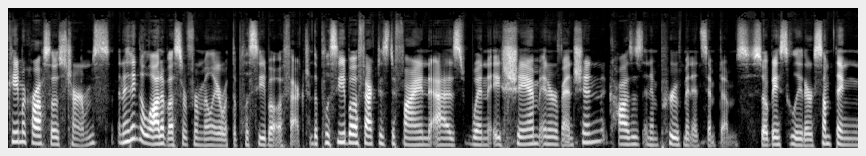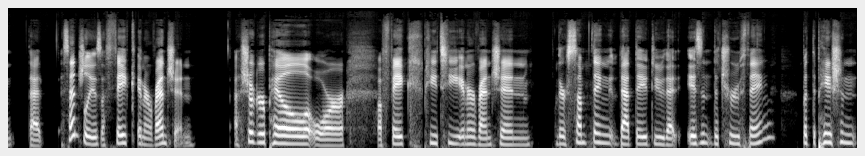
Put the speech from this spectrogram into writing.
came across those terms, and I think a lot of us are familiar with the placebo effect. The placebo effect is defined as when a sham intervention causes an improvement in symptoms. So basically, there's something that essentially is a fake intervention, a sugar pill or a fake PT intervention. There's something that they do that isn't the true thing but the patient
